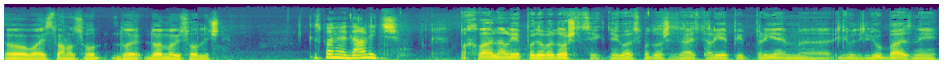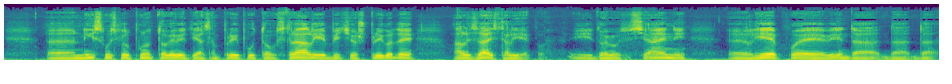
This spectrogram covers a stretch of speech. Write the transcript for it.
ovaj, stvarno su, dojmovi su odlični. Gospodine Dalić. Pa hvala na lijepo dobrodošlici. Gdje god smo došli zaista lijepi prijem, e, ljudi ljubazni, e, nismo uspjeli puno toga vidjeti. Ja sam prvi put u Australiji, bit će još prigode, ali zaista lijepo. I dojmovi su sjajni. E, lijepo je, vidim da, da, da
